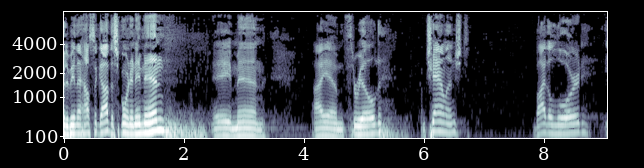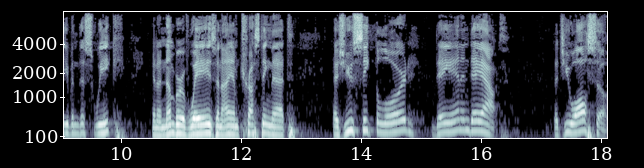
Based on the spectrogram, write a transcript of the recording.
Good to be in the house of God this morning. Amen. Amen. I am thrilled. I'm challenged by the Lord even this week in a number of ways, and I am trusting that as you seek the Lord day in and day out, that you also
